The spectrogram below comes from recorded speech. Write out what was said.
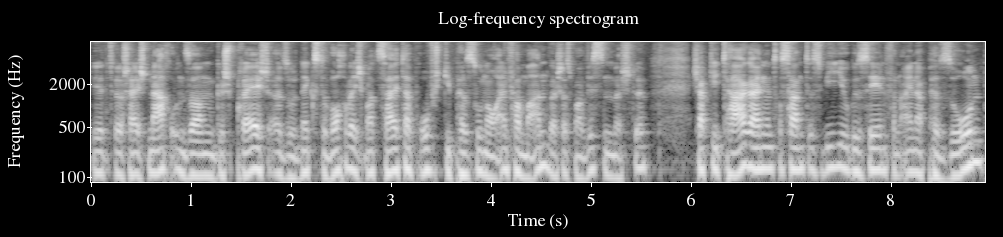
jetzt wahrscheinlich nach unserem Gespräch, also nächste Woche, wenn ich mal Zeit habe, rufe ich die Person auch einfach mal an, weil ich das mal wissen möchte. Ich habe die Tage ein interessantes Video gesehen von einer Person,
